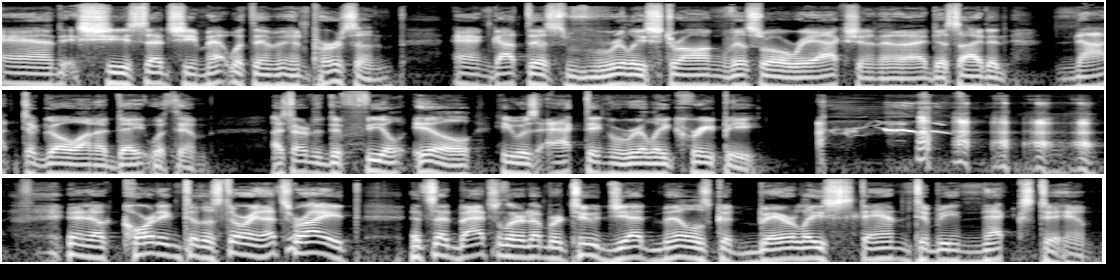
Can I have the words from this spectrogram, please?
And she said she met with him in person and got this really strong visceral reaction, and I decided not to go on a date with him. I started to feel ill. He was acting really creepy. and according to the story, that's right. It said Bachelor number two, Jed Mills, could barely stand to be next to him.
